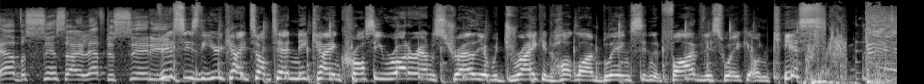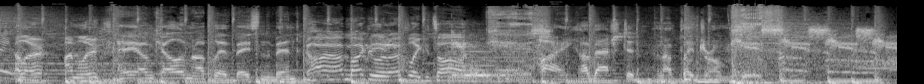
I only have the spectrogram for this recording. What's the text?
Ever since I left the city. This is the UK Top 10, Nick K and Crossy, right around Australia with Drake and Hotline Bling sitting at 5 this week on Kiss. Hello, I'm Luke. Hey, I'm Calum, and I play the bass in the band. Hi, I'm Michael and I play guitar. Kiss. Hi, I'm Ashton, and I play drums. Kiss. Hey,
